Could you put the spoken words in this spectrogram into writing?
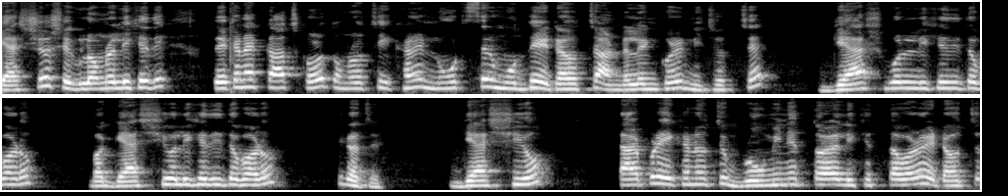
গ্যাসীয়, সেগুলো আমরা লিখে দিই। তো এখানে এক কাজ করো, তোমরা হচ্ছে এখানে নোটস এর মধ্যে এটা হচ্ছে আন্ডারলাইন করে নিচে হচ্ছে গ্যাস বলে লিখে দিতে পারো বা গ্যাসীয় লিখে দিতে পারো, ঠিক আছে? গ্যাসীয়, তারপরে এখানে হচ্ছে ব্রোমিনের তলায় লিখে দিতে পারো, এটা হচ্ছে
